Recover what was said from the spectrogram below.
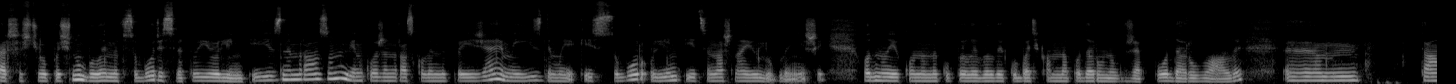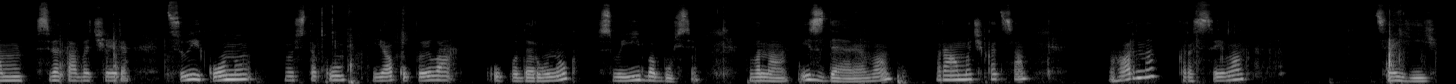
перше, що почну, були ми в соборі Святої Олімпії з ним разом. Він кожен раз, коли ми приїжджаємо, ми їздимо в якийсь собор Олімпії, це наш найулюбленіший. Одну ікону ми купили велику батькам на подарунок, вже подарували. Ем, там свята вечеря. Цю ікону, ось таку, я купила у подарунок своїй бабусі. Вона із дерева, рамочка ця. Гарна, красива. Це їй.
